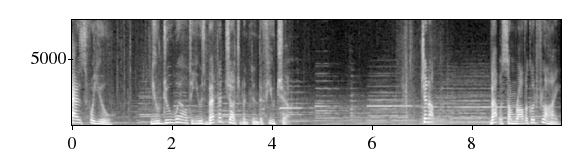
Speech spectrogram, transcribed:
As for you, you do well to use better judgment in the future. Chin up. That was some rather good flying.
